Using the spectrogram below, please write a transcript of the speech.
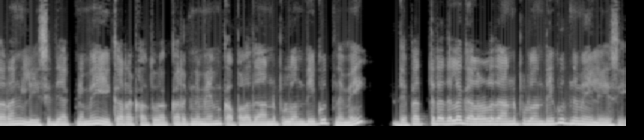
තරන් ලේසි දෙයක් නෙමේ ඒකර කතුරක් කරන මෙම කපලදාන්න පුළන්දෙකුත් නෙමයි. දෙපැත්තරදල ගලවල දාන්න පුළන්දෙකුත් නෙමේ ලේසි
